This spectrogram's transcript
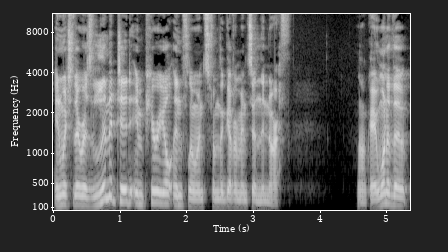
in which there was limited imperial influence from the governments in the north. Okay, one of the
